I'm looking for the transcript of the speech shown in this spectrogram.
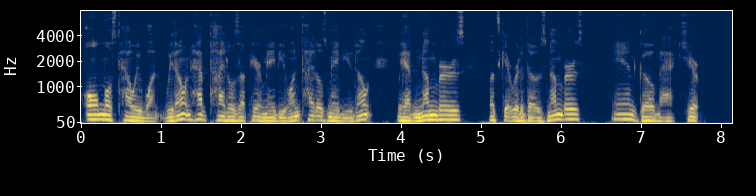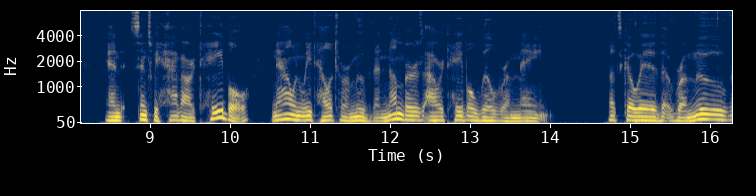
almost how we want. We don't have titles up here. Maybe you want titles, maybe you don't. We have numbers. Let's get rid of those numbers and go back here. And since we have our table, now when we tell it to remove the numbers, our table will remain. Let's go with remove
